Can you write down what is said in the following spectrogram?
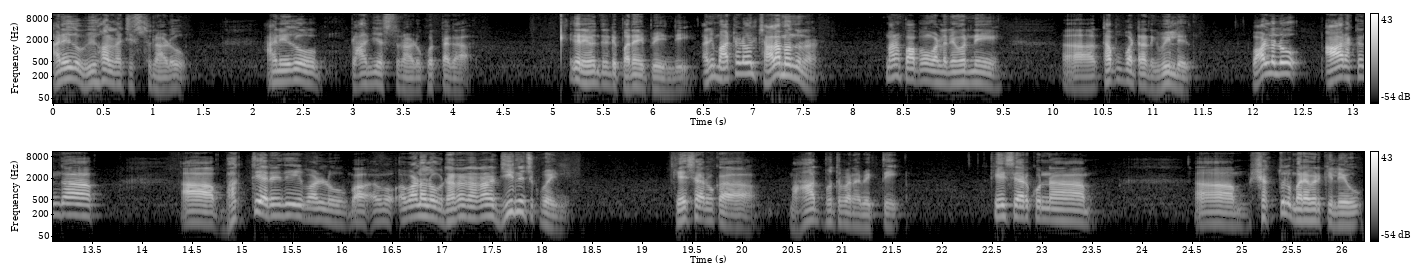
అనేదో వ్యూహాలు రచిస్తున్నాడు అనేదో ప్లాన్ చేస్తున్నాడు కొత్తగా. ఇక రేవంత్ రెడ్డి పని అయిపోయింది అని మాట్లాడే వాళ్ళు చాలామంది ఉన్నారు. మన పాపం వాళ్ళని ఎవరిని తప్పు పట్టడానికి వీల్లేదు. వాళ్ళలో ఆ రకంగా ఆ భక్తి అనేది వాళ్ళు వాళ్ళలో నర నర జీర్ణించుకుపోయింది. కేసీఆర్ ఒక మహాద్భుతమైన వ్యక్తి. కేసీఆర్కున్న శక్తులు మరెవరికి లేవు.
